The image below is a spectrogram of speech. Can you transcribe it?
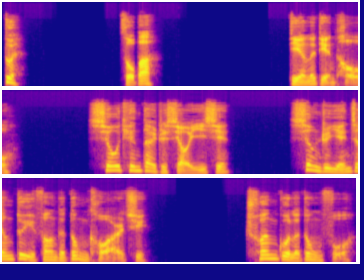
对，走吧。点了点头，萧天带着小医仙，向着岩浆对方的洞口而去。穿过了洞府，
